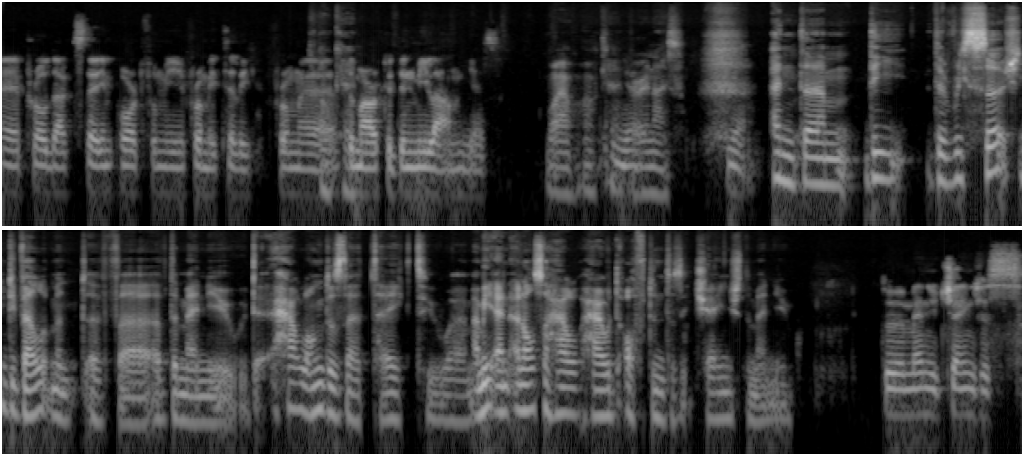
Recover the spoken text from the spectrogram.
uh, products, they import for me from Italy, from uh, the market in Milan. Yes, Wow. Okay. yeah, Very nice. yeah. And um, the the research and development of uh, of the menu, how long does that take to? Um, I mean, and, and also how how often does it change the menu? The menu changes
